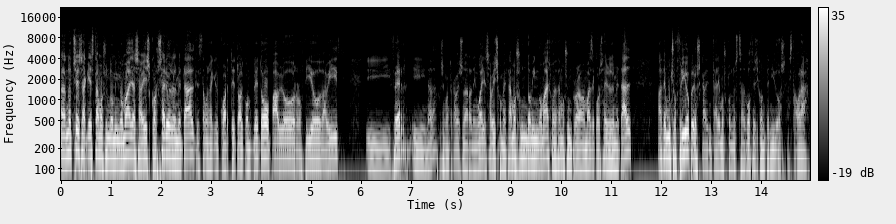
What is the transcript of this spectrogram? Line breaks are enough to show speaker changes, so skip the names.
Buenas noches, aquí estamos un domingo más, ya sabéis, Corsarios del Metal, estamos aquí el cuarteto al completo, Pablo, Rocío, David y Fer, y nada, pues en cuanto acabéis una running igual, ya sabéis, comenzamos un domingo más, comenzamos un programa más de Corsarios del Metal, hace mucho frío, pero os calentaremos con nuestras voces y contenidos. Hasta ahora.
